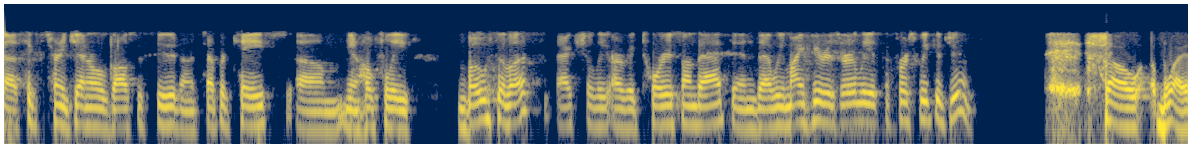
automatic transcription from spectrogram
uh, six attorney generals also sued on a separate case. Um, you know, hopefully both of us actually are victorious on that, and uh, we might hear as early as the first week of June. So, boy,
